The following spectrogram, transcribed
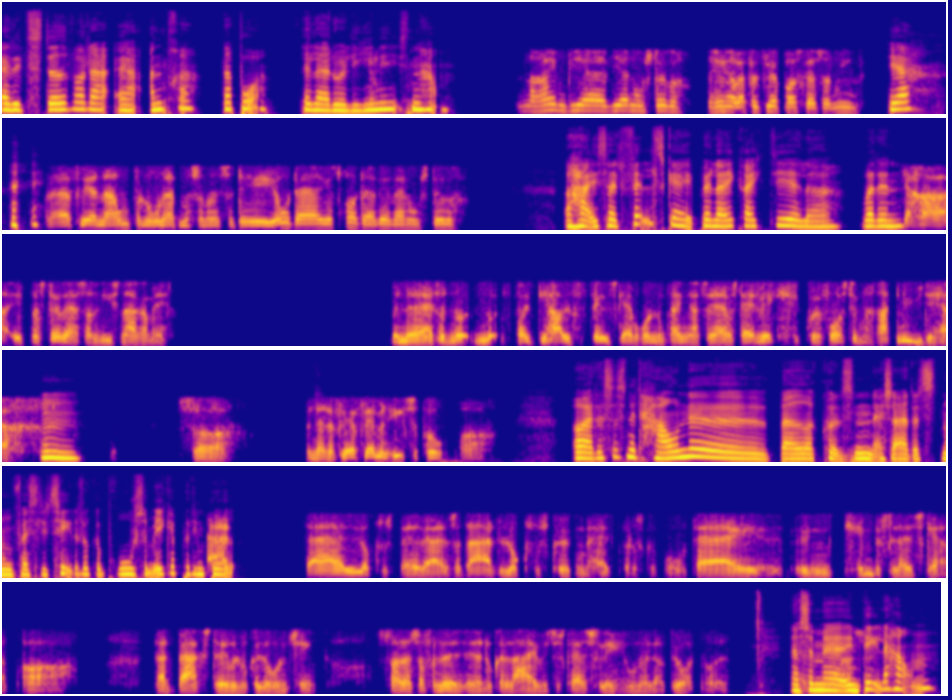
er det et sted, hvor der er andre, der bor? Eller er du alene ja. i sådan en havn? Nej, men vi er, vi er nogle stykker. Der hænger i hvert fald flere postkasser end min. Ja. Og der er flere navne på nogle af dem og sådan noget. Så det, jo, der er, jeg tror, der er ved at være nogle stykker. Og har I så et fællesskab, eller ikke rigtigt, eller hvordan? Jeg har et par stykker, jeg sådan lige snakker med. Men øh, altså, no, no, folk de har jo fællesskab rundt omkring. Altså, jeg er jo stadigvæk, kunne jeg forestille mig, ret ny i det her. Mm. Så, men er der flere og flere, man hilser på. Og Og er der så sådan et havnebad og kun sådan, altså er der nogle faciliteter, du kan bruge, som ikke er på din båd? der er luksusbadeværelser, der er et luksuskøkken med alt, hvad du skal bruge. Der er øh, en kæmpe fladskærm, og der er et værksted, hvor du kan låne ting. Så er der så fornødenheder, du kan lege, hvis du skal have slæven eller gjort noget. Nå, som er en del af havnen?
